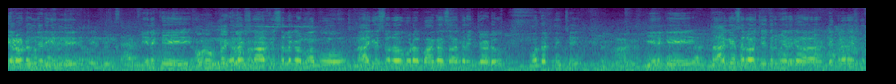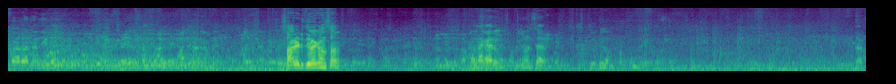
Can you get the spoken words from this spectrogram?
గెలవడం జరిగింది. దీనికి ఎలక్షన్ ఆఫీసర్లుగా మాకు నాగేశ్వరరావు కూడా బాగా సహకరించాడు మొదటి నుంచి. దీనికి నాగేశ్వరరావు చేతుల మీదుగా డిక్లరేషన్ ఫారాన్ని అందించడం జరిగింది సార్ ఇటు తిరగండి సార్. గారు ఇదిగోండి సార్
